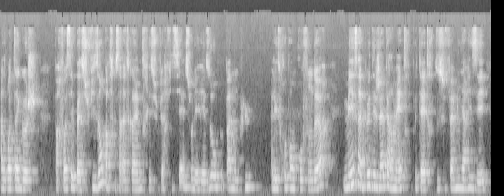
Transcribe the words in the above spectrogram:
à droite à gauche. Parfois, c'est pas suffisant parce que ça reste quand même très superficiel sur les réseaux. On peut pas non plus aller trop en profondeur, mais ça peut déjà permettre peut-être de se familiariser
